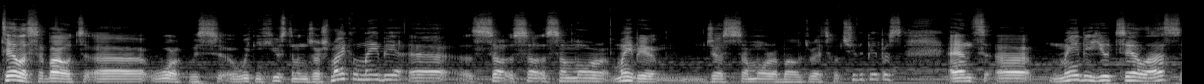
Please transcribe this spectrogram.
tell us about uh, work with Whitney Houston and George Michael, maybe. so, so, some more, maybe just some more about Red Hot Chili Peppers, and maybe you tell us.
